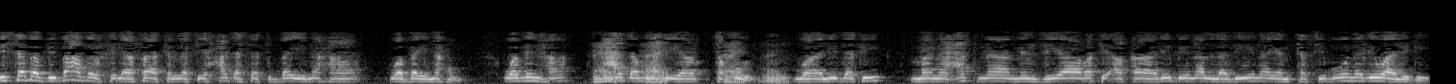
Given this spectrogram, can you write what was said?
بسبب بعض الخلافات التي حدثت بينها وبينهم. ومنها عدم زيارة تقول والدتي منعتنا من زيارة أقاربنا الذين ينتسبون لوالدي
